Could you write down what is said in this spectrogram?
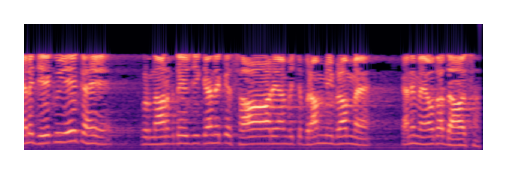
ਕਹਿੰਦੇ, ਜੇ ਕੋਈ ਇਹ ਕਹੇ, ਗੁਰੂ ਨਾਨਕ ਦੇਵ ਜੀ ਕਹਿੰਦੇ ਕਿ ਸਾਰਿਆਂ ਵਿੱਚ ਬ੍ਰਹਮ ਹੀ ਬ੍ਰਹਮ ਹੈ। ਕਹਿੰਦੇ, ਮੈਂ ਉਹਦਾ ਦਾਸ ਹਾਂ।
